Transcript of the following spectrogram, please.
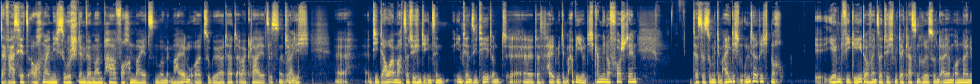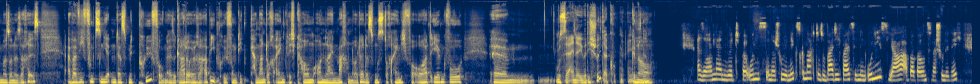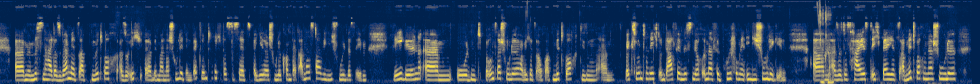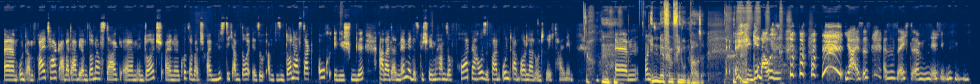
da war es jetzt auch mal nicht so schlimm, wenn man ein paar Wochen mal jetzt nur mit einem halben Ohr zugehört hat. Aber klar, jetzt ist natürlich right. äh, die Dauer macht es natürlich die Intensität und äh, das halt mit dem Abi. Und ich kann mir noch vorstellen, dass es so mit dem eigentlichen Unterricht noch irgendwie geht, auch wenn es natürlich mit der Klassengröße und allem online immer so eine Sache ist. Aber wie funktioniert denn das mit Prüfungen? Also gerade eure Abi-Prüfung, die kann man doch eigentlich kaum online machen, oder? Das muss doch eigentlich vor Ort irgendwo. Ähm, muss ja einer über die Schulter gucken. Eigentlich, genau. Ne? Also online wird bei uns in der Schule nichts gemacht. Soweit ich weiß, in den Unis ja, aber bei uns in der Schule nicht. Ähm, wir müssen halt, also wir haben jetzt ab Mittwoch, also ich äh, in meiner Schule den Wechselunterricht. Das ist jetzt bei jeder Schule komplett anders da, wie die Schulen das eben regeln. Ähm, und bei unserer Schule habe ich jetzt auch ab Mittwoch diesen ähm, Wechselunterricht und dafür müssen wir auch immer für Prüfungen in die Schule gehen. Ähm, okay. Also das heißt, ich wäre jetzt am Mittwoch in der Schule ähm, und am Freitag, aber da wir am Donnerstag ähm, in Deutsch eine Kurzarbeit schreiben, müsste ich am, Deu also an diesem Donnerstag auch in die Schule, aber dann, wenn wir das geschrieben haben, sofort nach Hause fahren und am Online-Unterricht teilnehmen. ähm, in der fünf Minuten Pause. genau. ja, es ist, es ist echt, ähm, ich,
